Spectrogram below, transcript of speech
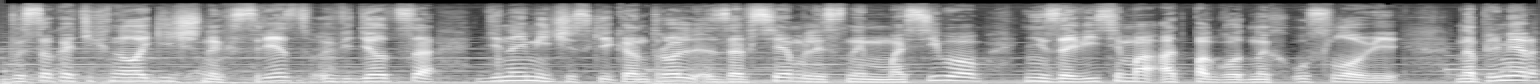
высокотехнологичных средств ведется динамический контроль за всем лесным массивом, независимо от погодных условий. Например,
